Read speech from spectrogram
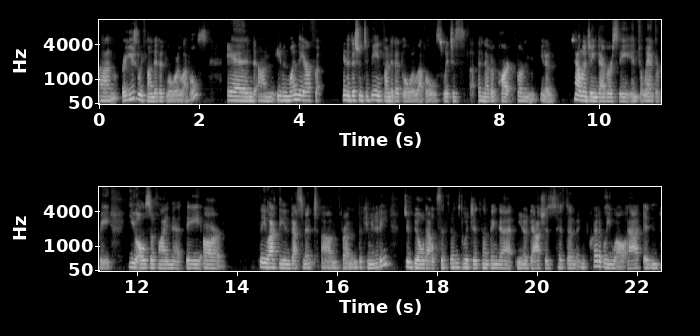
um, are usually funded at lower levels. And um, even when they are, in addition to being funded at lower levels, which is another part from, you know, challenging diversity in philanthropy, you also find that they are, they lack the investment um, from the community to build out systems, which is something that, you know, Dash has, has done incredibly well at in,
